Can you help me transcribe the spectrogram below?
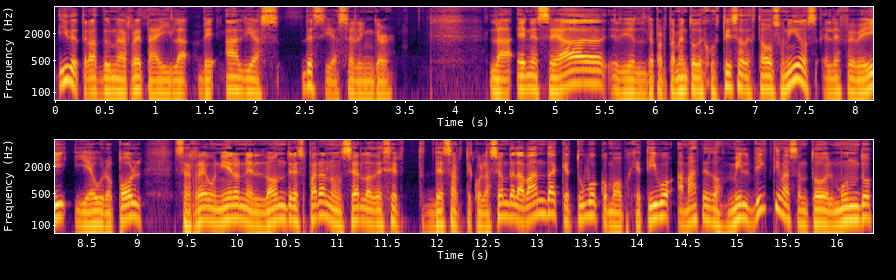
y detrás de una retaíla de alias, decía Selinger. La NSA y el Departamento de Justicia de Estados Unidos, el FBI y Europol se reunieron en Londres para anunciar la desarticulación de la banda que tuvo como objetivo a más de 2.000 víctimas en todo el mundo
